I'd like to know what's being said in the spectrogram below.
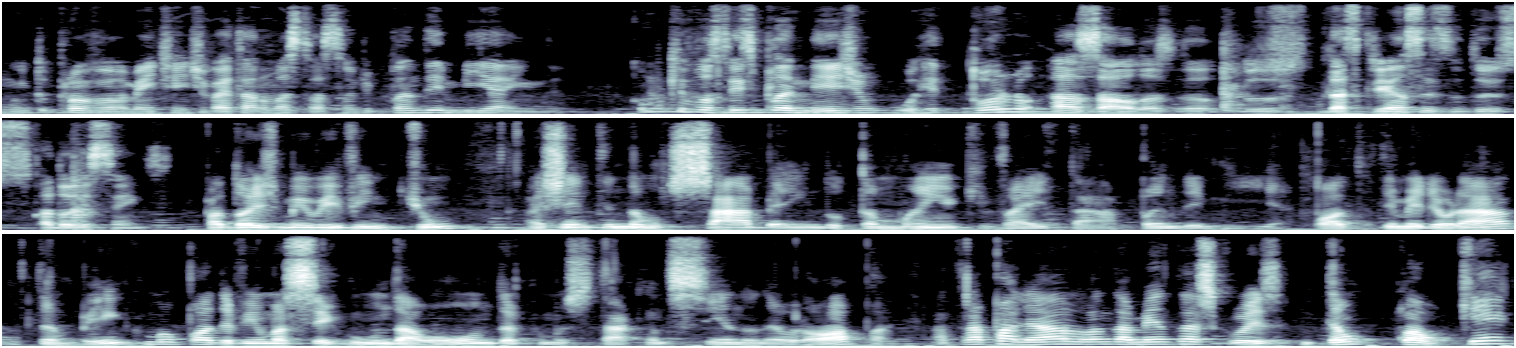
muito provavelmente a gente vai estar numa situação de pandemia ainda. Como que vocês planejam o retorno às aulas do, dos, das crianças e dos adolescentes? Para 2021, a gente não sabe ainda o tamanho que vai estar a pandemia. Pode ter melhorado também, como pode vir uma segunda onda, como está acontecendo na Europa, atrapalhar o andamento das coisas. Então, qualquer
